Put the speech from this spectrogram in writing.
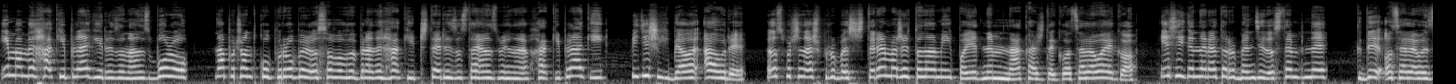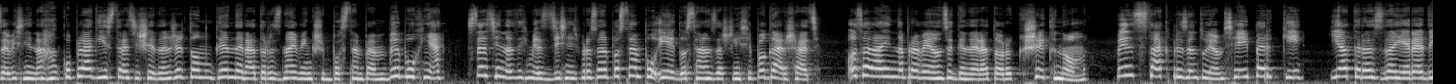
i mamy haki plagi, rezonans bólu. Na początku próby losowo wybrane haki 4 zostają zmienione w haki plagi, widzisz ich białe aury. Rozpoczynasz próbę z czterema żetonami, po jednym na każdego ocalałego. Jeśli generator będzie dostępny, gdy ocalały zawiśnie na haku plagi, stracisz jeden żeton, generator z największym postępem wybuchnie, straci natychmiast 10% postępu i jego stan zacznie się pogarszać. Ocalani naprawiający generator krzykną. Więc tak prezentują się i perki. Ja teraz daję ready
